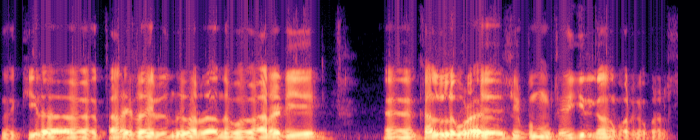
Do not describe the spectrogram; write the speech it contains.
இந்த கீழே தரையில் இருந்து வர்ற அந்த ஒரு அரடி கல்லில் கூட சிற்பம் செதுக்கியிருக்காங்க பாருங்கள் ஃப்ரெண்ட்ஸ்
